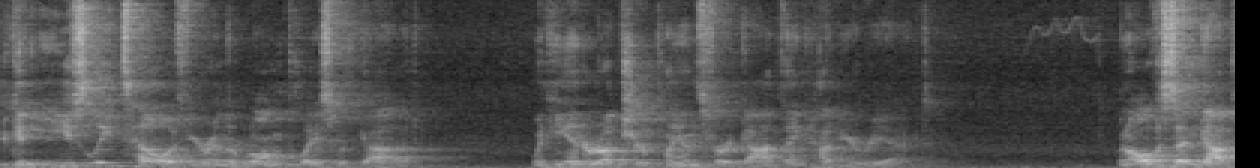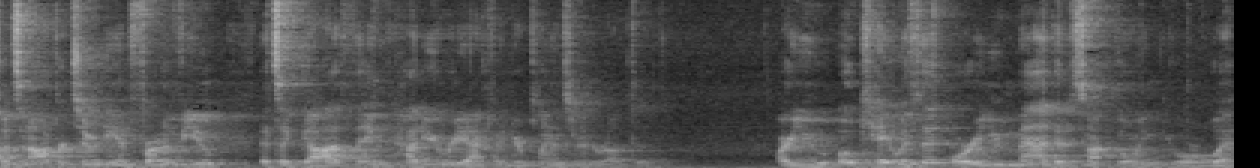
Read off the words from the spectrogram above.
you can easily tell if you're in the wrong place with God. When He interrupts your plans for a God thing, how do you react? When all of a sudden God puts an opportunity in front of you that's a God thing, how do you react when your plans are interrupted? Are you okay with it, or are you mad that it's not going your way?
